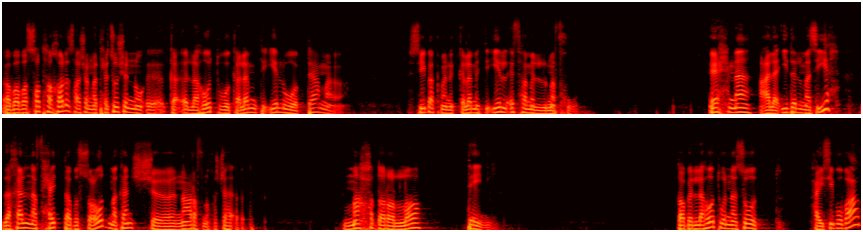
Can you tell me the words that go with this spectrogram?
ببسطها خالص عشان ما تحسوش إنه ك- لاهوت وكلام تقيل وبتاع ما سيبك من الكلام التقيل افهم المفهوم. إحنا على إيد المسيح دخلنا في حتة بالصعود ما كانش نعرف نخشها ابدا. محضر الله تاني. طب اللاهوت والناسوت هيسيبوا بعض؟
